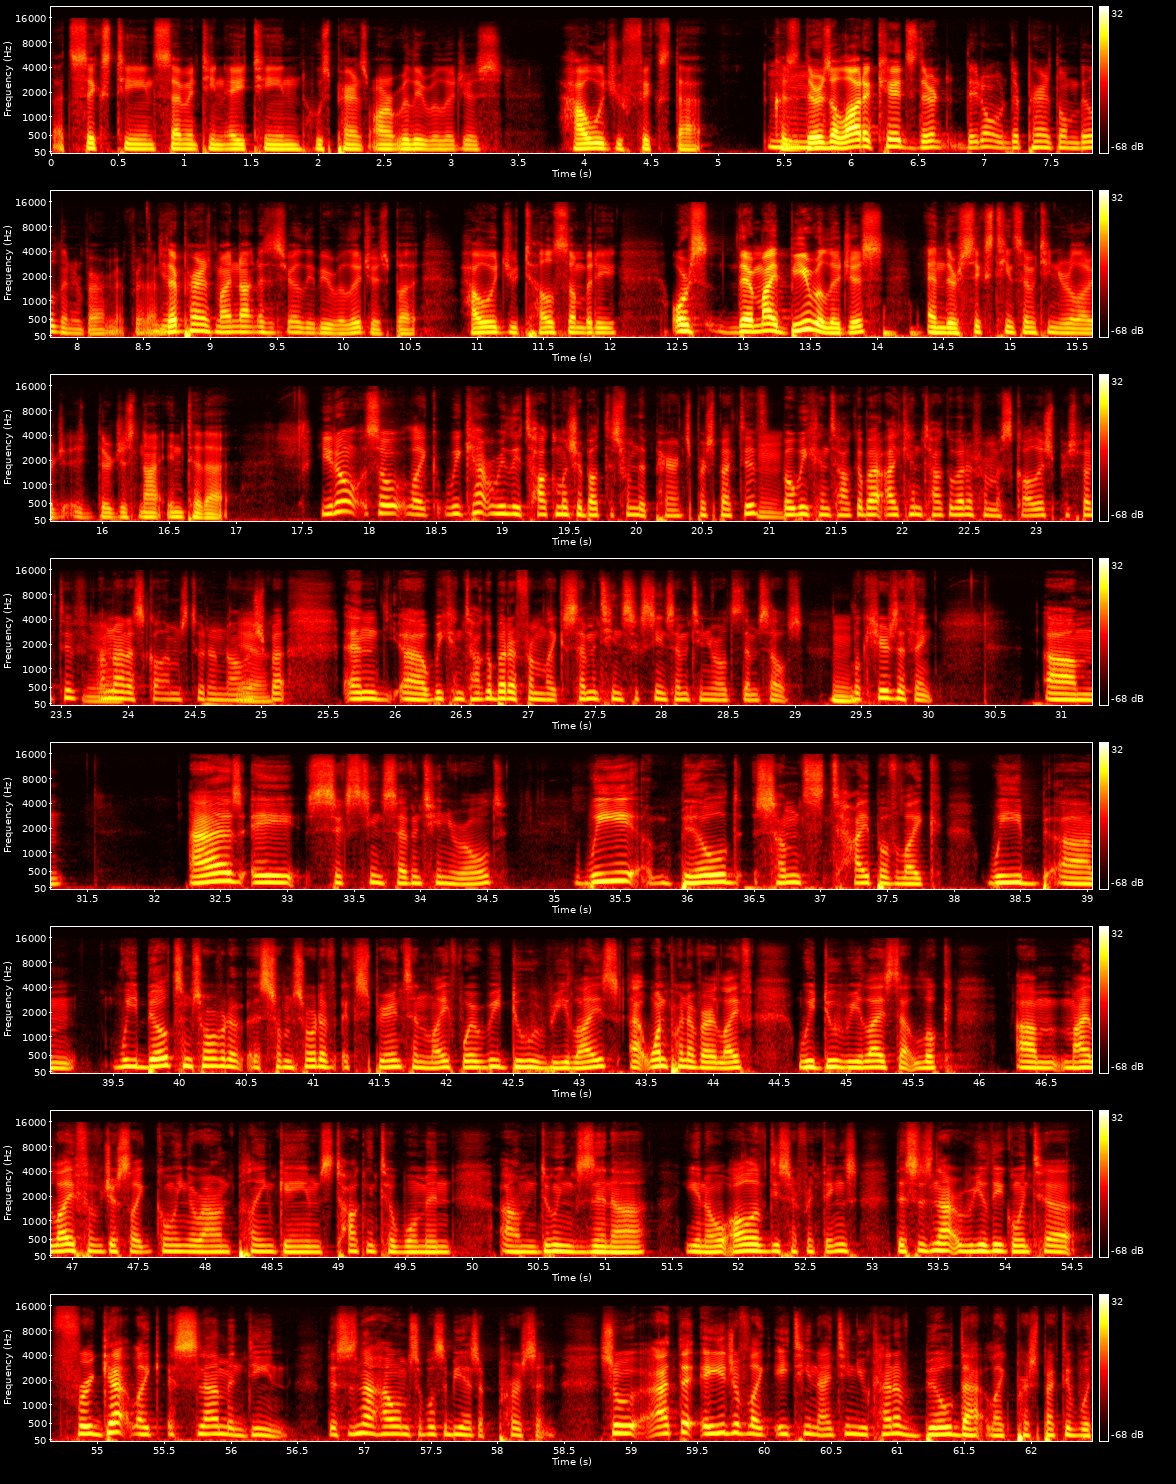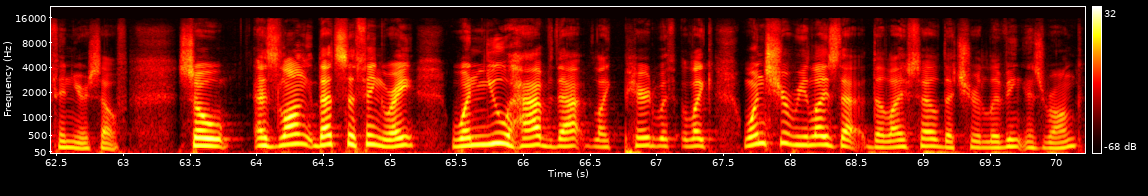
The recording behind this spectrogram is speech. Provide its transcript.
that's 16, 17, 18, whose parents aren't really religious? How would you fix that? Because Mm. there's a lot of kids, they're they don't their parents don't build an environment for them. Yeah. Their parents might not necessarily be religious, but how would you tell somebody, or s- there might be religious and they're 16, 17 year old, they're just not into that. You know, so like we can't really talk much about this from the parents' perspective, Mm. but we can talk about I can talk about it from a scholar's perspective. Yeah. I'm not a scholar, I'm a student of knowledge, Yeah. but and uh, we can talk about it from like 17, 16, 17 year olds themselves. Mm. Look, here's the thing. Um as a 16, 17 year old, we build some type of like we um we build some sort of some sort of experience in life where we do realize at one point of our life we do realize that look um my life of just like going around playing games talking to women um doing zina you know, all of these different things. This is not really going to forget like Islam and Deen. This is not how I'm supposed to be as a person. So at the age of like 18, 19, you kind of build that like perspective within yourself. So as long that's the thing, right? When you have that like paired with like once you realize that the lifestyle that you're living is wrong.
